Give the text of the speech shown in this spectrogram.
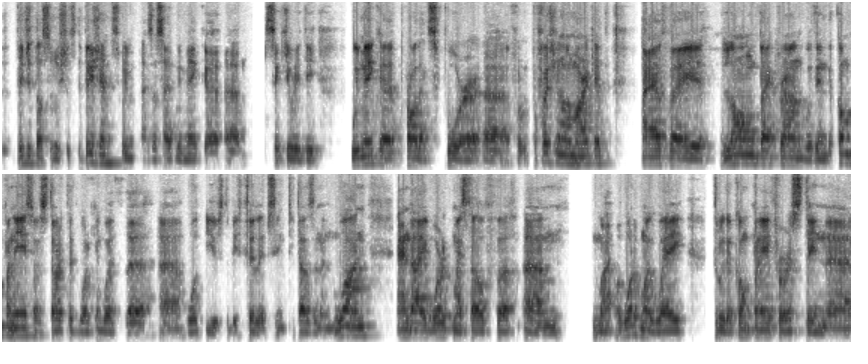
the digital solutions division. So we, as I said, we make um, security. We make products for for the professional market. I have a long background within the company, so I started working with what used to be Philips in 2001, and I worked myself um, my work my way through the company first in uh,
